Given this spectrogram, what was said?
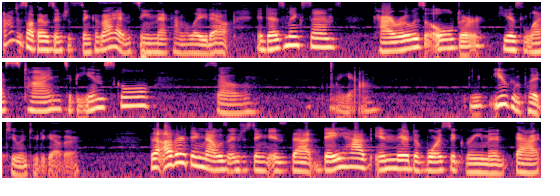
I just thought that was interesting because I hadn't seen that kind of laid out. It does make sense. Cairo is older, he has less time to be in school. So, yeah. You can put two and two together. The other thing that was interesting is that they have in their divorce agreement that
